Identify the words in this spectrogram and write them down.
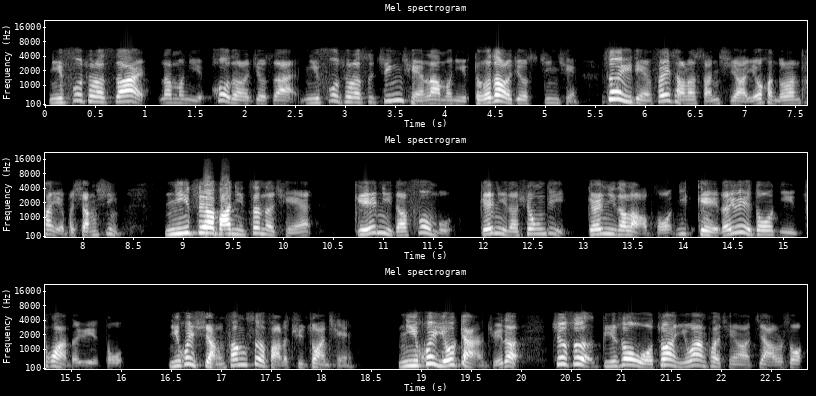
你付出的是爱，那么你获得的就是爱；你付出的是金钱，那么你得到的就是金钱。这一点非常的神奇啊！有很多人他也不相信。你只要把你挣的钱给你的父母、给你的兄弟、给你的老婆，你给的越多，你赚的越多。你会想方设法的去赚钱，你会有感觉的，就是比如说我赚一万块钱啊，假如说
